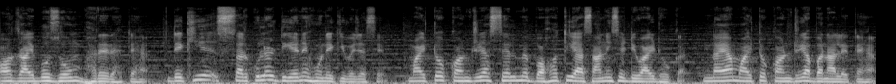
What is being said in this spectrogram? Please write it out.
और राइबोसोम भरे रहते हैं। देखिए सर्कुलर डीएनए होने की वजह से माइटोकॉन्ड्रिया सेल में बहुत ही आसानी से डिवाइड होकर नया माइटोकॉन्ड्रिया बना लेते हैं।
